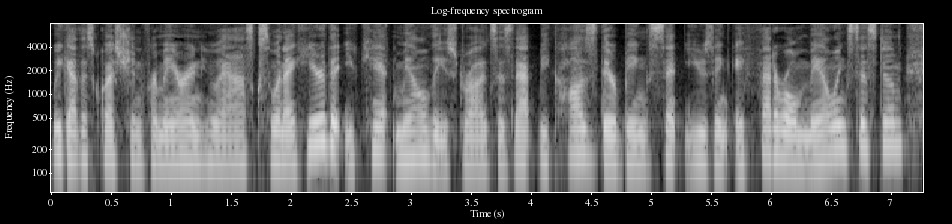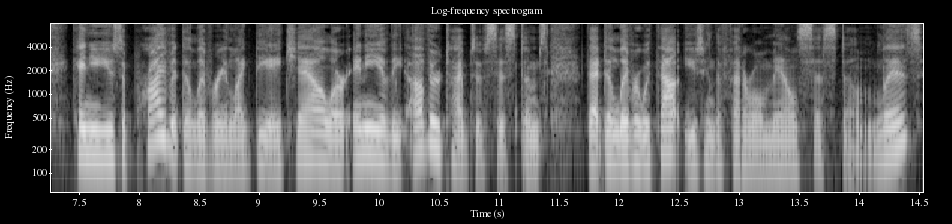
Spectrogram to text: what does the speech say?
We got this question from Aaron who asks When I hear that you can't mail these drugs, is that because they're being sent using a federal mailing system? Can you use a private delivery like DHL or any of the other types of systems that deliver without using the federal mail system? Liz?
